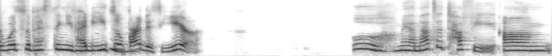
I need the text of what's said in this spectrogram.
what's the best thing you've had to eat so mm-hmm. far this year? Oh man, that's a toughie. Um,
